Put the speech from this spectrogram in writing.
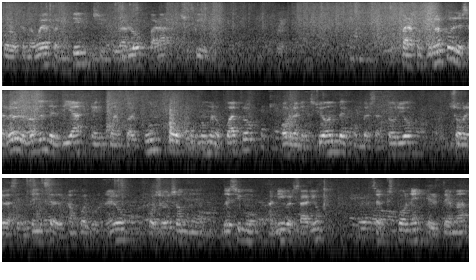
por lo que me voy a permitir circularlo para su firma. Para continuar con el desarrollo del orden del día, en cuanto al punto número 4, organización del conversatorio sobre la sentencia del campo del Burnero, por su décimo aniversario, se expone el tema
